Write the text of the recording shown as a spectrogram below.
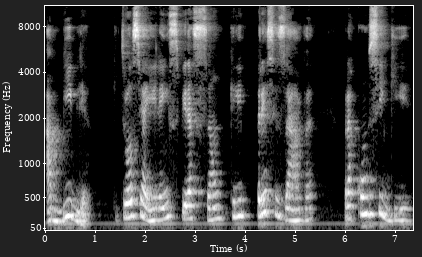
a Bíblia trouxe a ele a inspiração que ele precisava para conseguir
